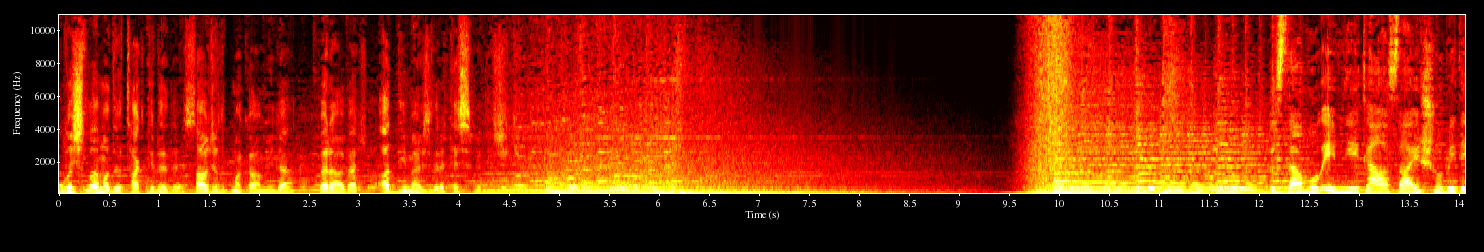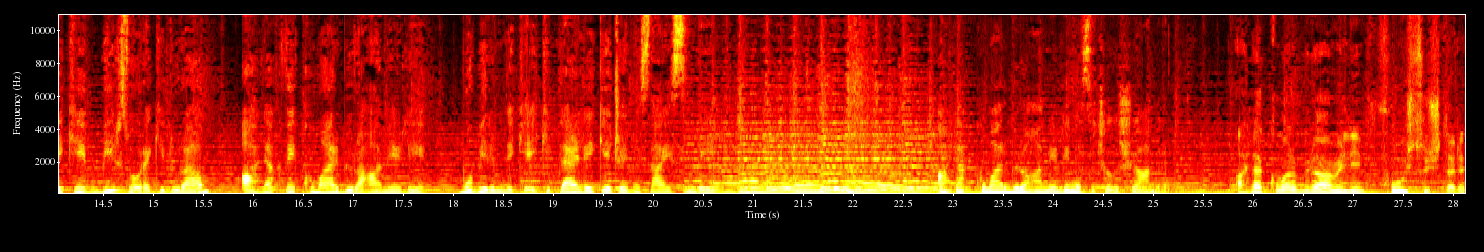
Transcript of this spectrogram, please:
Ulaşılamadığı takdirde de savcılık makamıyla beraber adli mercilere teslim edilecek. İstanbul Emniyeti Asayiş Şube'deki bir sonraki durağım Ahlak ve Kumar Büro Amirliği. Bu birimdeki ekiplerle gece mesaisindeyim. Ahlak Kumar Büro Amirliği nasıl çalışıyor amirim? Ahlak Kumar Büro Amirliği, fuhuş suçları,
